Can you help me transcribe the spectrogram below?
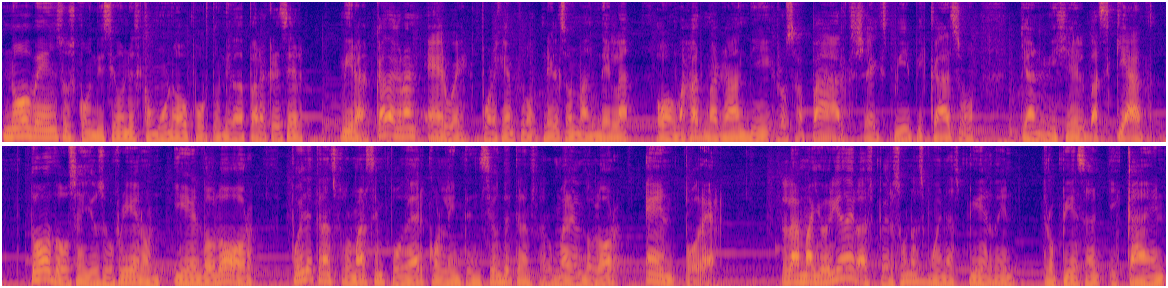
No ven sus condiciones como una oportunidad para crecer. Mira, cada gran héroe, por ejemplo, Nelson Mandela o Mahatma Gandhi, Rosa Parks, Shakespeare, Picasso, Jean-Michel Basquiat, todos ellos sufrieron y el dolor puede transformarse en poder con la intención de transformar el dolor en poder. La mayoría de las personas buenas pierden, tropiezan y caen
